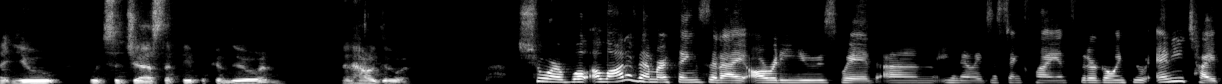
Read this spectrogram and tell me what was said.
that you would suggest that people can do and and how to do it? Sure. Well, a lot of them are things that I already use with, um, you know, existing clients that are going through any type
